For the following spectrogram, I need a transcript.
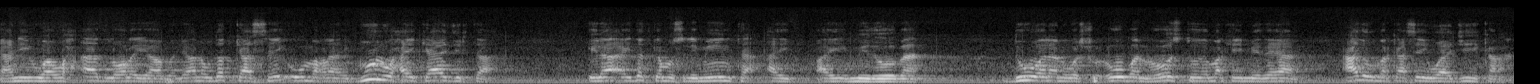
yacni waa wax aada loola yaabo liannahu dadkaas say ugu maqnaan guul waxay kaa jirtaa ilaa ay dadka muslimiinta ay ay midoobaan duwalan wa shucuuban hoostooda markay mideeyaan cadow markaasay waajihi karaan.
